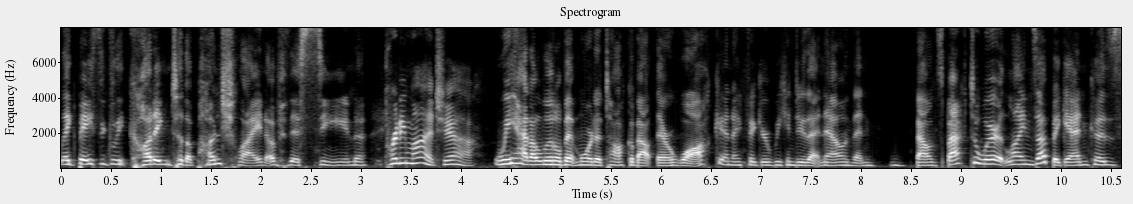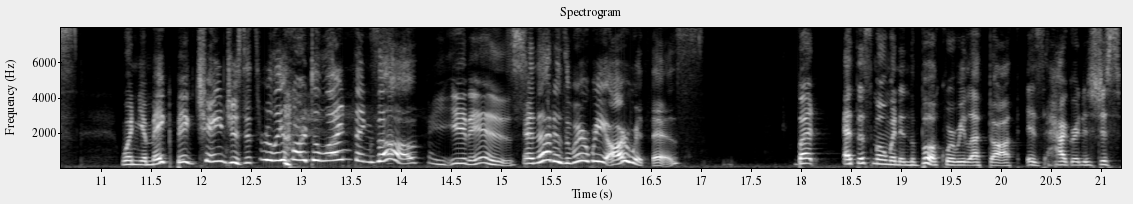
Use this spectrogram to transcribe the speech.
like basically cutting to the punchline of this scene, Pretty much, yeah. we had a little bit more to talk about their walk. And I figured we can do that now and then bounce back to where it lines up again, because when you make big changes, it's really hard to line things up. It is. And that is where we are with this. But at this moment in the book where we left off is Hagrid is just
